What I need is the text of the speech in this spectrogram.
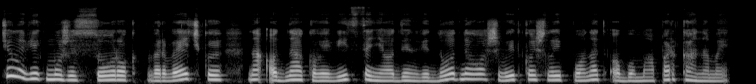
чоловік, може, сорок, вервечкою на однаковій відстані один від одного швидко йшли понад обома парканами.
